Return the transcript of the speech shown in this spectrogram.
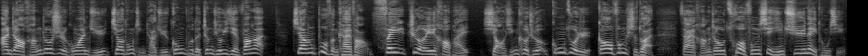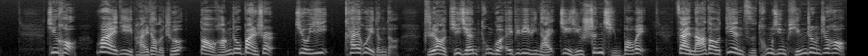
按照杭州市公安局交通警察局公布的征求意见方案，将部分开放非浙 A 号牌小型客车工作日高峰时段在杭州错峰限行区域内通行。今后，外地牌照的车到杭州办事儿、就医、开会等等，只要提前通过 APP 平台进行申请报备，在拿到电子通行凭证之后，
